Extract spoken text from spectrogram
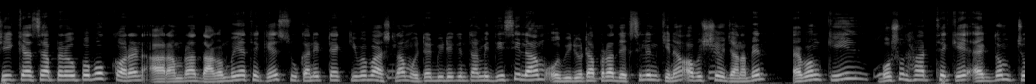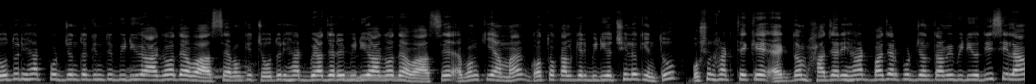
ঠিক আছে, আপনারা উপভোগ করেন। আর আমরা দাগনভূঞা থেকে সুকানির ট্যাগ কীভাবে আসলাম, ওইটার ভিডিও কিন্তু আমি দিছিলাম। ওই ভিডিওটা আপনারা দেখছিলেন কিনা অবশ্যই জানাবেন। এবং কি বসুরহাট থেকে একদম চৌধুরীহাট পর্যন্ত কিন্তু ভিডিও আগেও দেওয়া আছে এবং কি চৌধুরীহাট বাজারের ভিডিও আগেও দেওয়া আছে এবং কি আমার গতকালকের ভিডিও ছিল কিন্তু বসুরহাট থেকে একদম হাজারিহাট বাজার পর্যন্ত আমি ভিডিও দিয়েছিলাম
